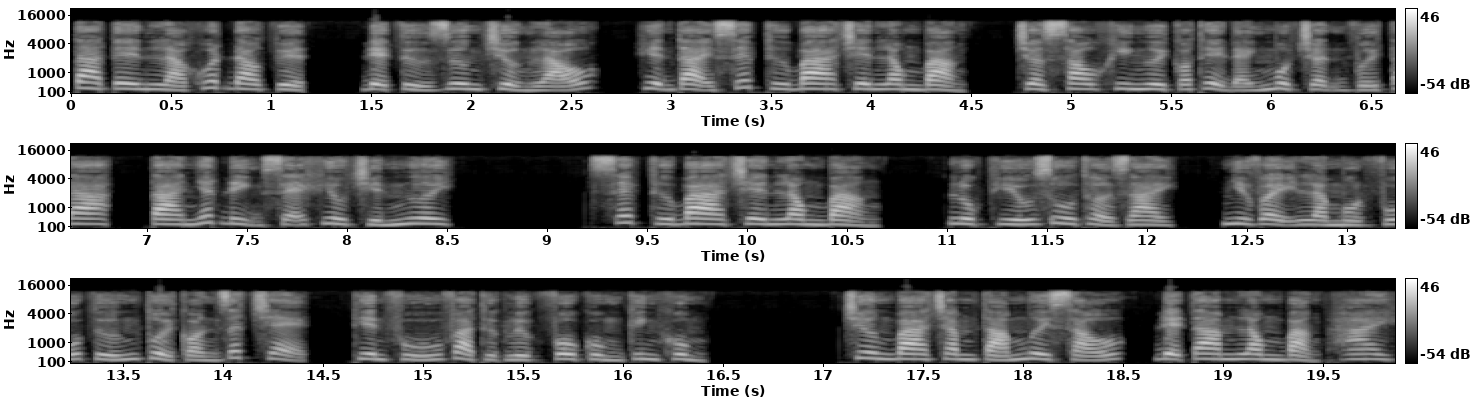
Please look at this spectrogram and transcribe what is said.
Ta tên là Khuất Đao Tuyệt, đệ tử Dương trưởng lão, hiện tại xếp thứ ba trên long bảng, chờ sau khi ngươi có thể đánh một trận với ta, ta nhất định sẽ khiêu chiến ngươi. Xếp thứ ba trên long bảng, Lục Thiếu Du thở dài, như vậy là một vũ tướng tuổi còn rất trẻ, thiên phú và thực lực vô cùng kinh khủng. chương 386, Đệ Tam Long bảng 2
